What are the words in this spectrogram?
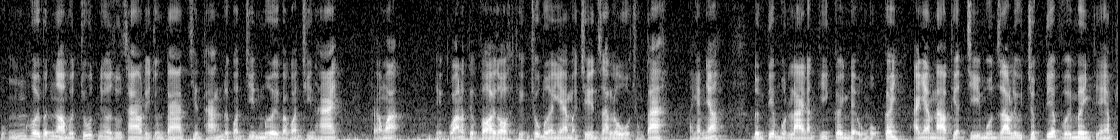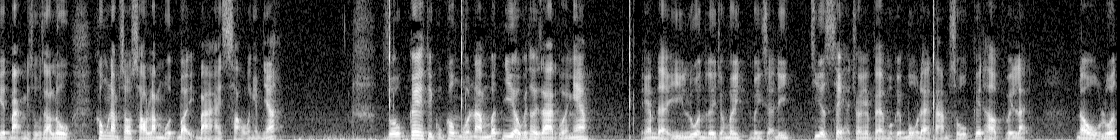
cũng hơi bất ngờ một chút, nhưng mà dù sao thì chúng ta chiến thắng được con 90 và con 92 phải không ạ? Những quá là tuyệt vời rồi. Thì cũng chúc mừng anh em ở trên Zalo của chúng ta, anh em nhé đừng tiếp một like đăng ký kênh để ủng hộ kênh. Anh em nào thiện chí muốn giao lưu trực tiếp với mình thì anh em kết bạn với số Zalo 0566517326 anh em nhé. Rồi ok, thì cũng không muốn làm mất nhiều cái thời gian của anh em. Anh em để ý luôn đây cho mình. Mình sẽ đi chia sẻ cho anh em về một cái bộ đề 8 số kết hợp với lại đầu luôn.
